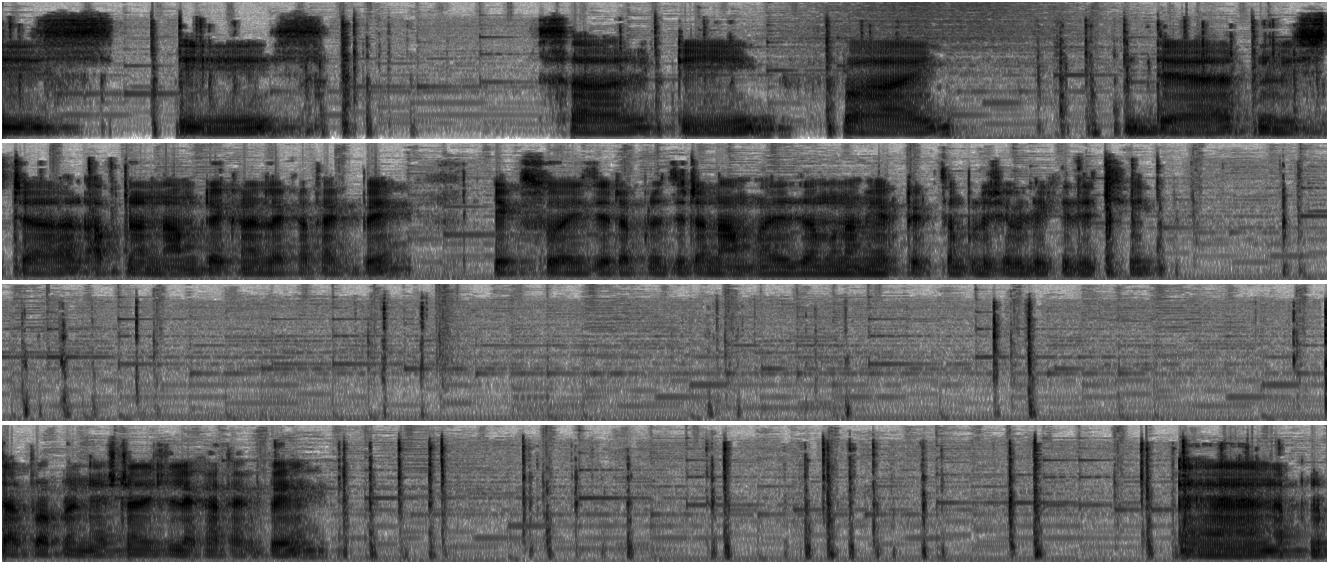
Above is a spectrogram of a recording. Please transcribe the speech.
this is certify that mister আপনার নামটা এখানে লেখা থাকবে। এক্স ওয়াই জেড আপনার যেটা নাম হয়, যেমন আমি একটা এক্সাম্পল হিসেবে লিখে দিচ্ছি। তারপর আপনার ন্যাশনালিটি লেখা থাকবে। এন্ড আপনার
